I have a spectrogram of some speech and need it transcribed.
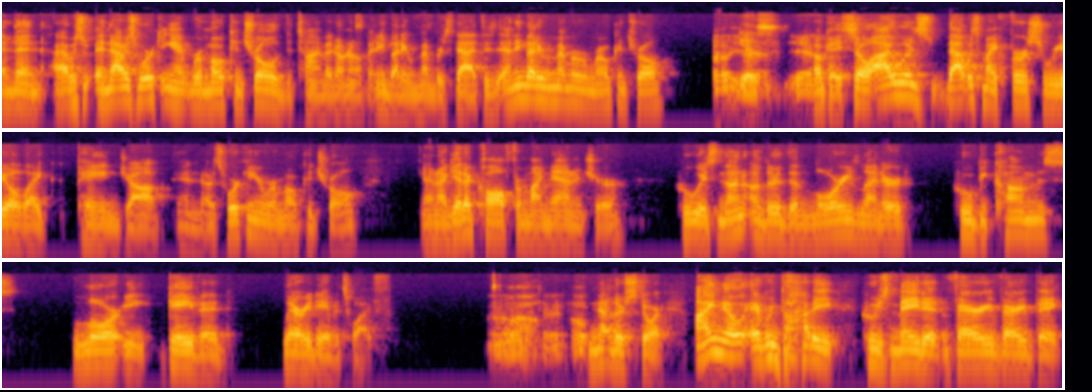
And then I was, and I was working at Remote Control at the time. I don't know if anybody remembers that. Does anybody remember Remote Control? Oh yes, yeah. Okay, so I was that was my first real like paying job, and I was working in Remote Control, and I get a call from my manager, who is none other than Laurie Lennard, who becomes Laurie David, Larry David's wife. Oh, wow. Okay. Oh. Another story. I know everybody who's made it very, very big.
